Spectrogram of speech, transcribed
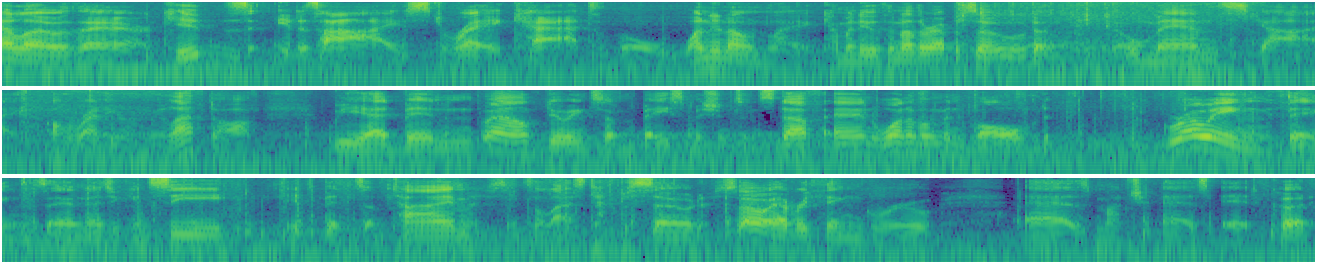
Hello there, kids. It is I, Stray Cat, the one and only, coming to you with another episode of No Man's Sky. Alrighty, when we left off, we had been, well, doing some base missions and stuff, and one of them involved growing things. And as you can see, it's been some time since the last episode, so everything grew as much as it could.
